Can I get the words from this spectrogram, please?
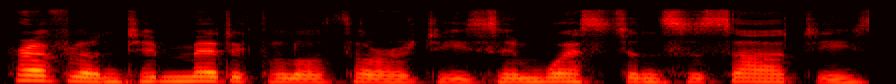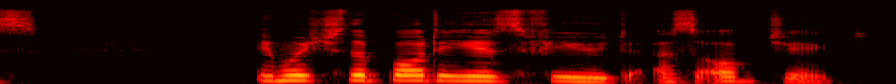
prevalent in medical authorities in Western societies in which the body is viewed as object.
